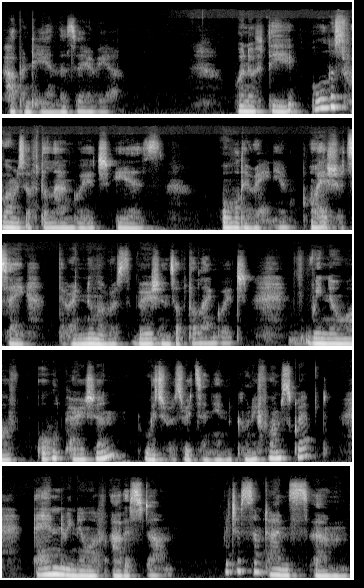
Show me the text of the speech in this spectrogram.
happened here in this area. One of the oldest forms of the language is Old Iranian, or I should say, there are numerous versions of the language. We know of Old Persian, which was written in cuneiform script, and we know of Avestan, which is sometimes um,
